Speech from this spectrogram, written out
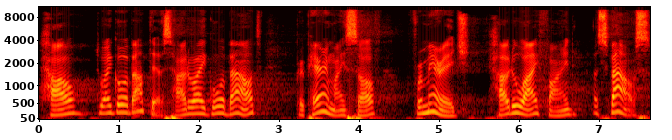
how do I go about this? How do I go about preparing myself for marriage? How do I find a spouse?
